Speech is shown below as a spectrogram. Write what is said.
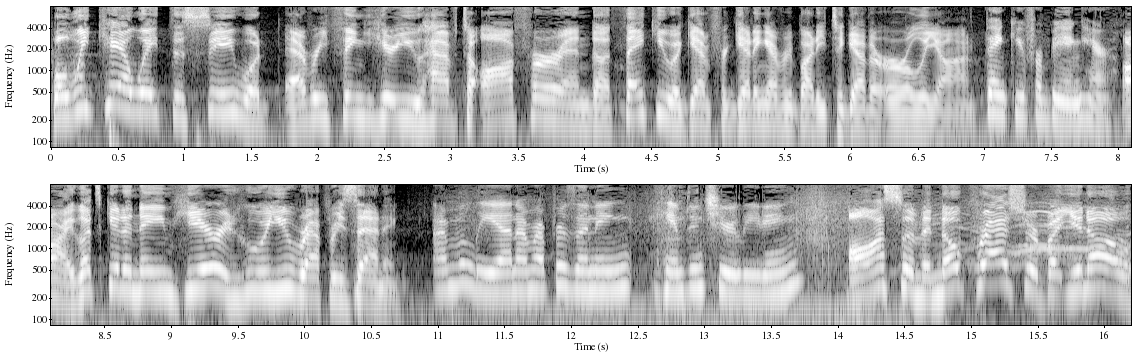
Well, we can't wait to see what everything here you have to offer. And uh, thank you again for getting everybody together early on. Thank you for being here. All right, let's get a name here. And who are you representing? I'm Aaliyah and I'm representing Hamden Cheerleading. Awesome, and no pressure, but you know,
